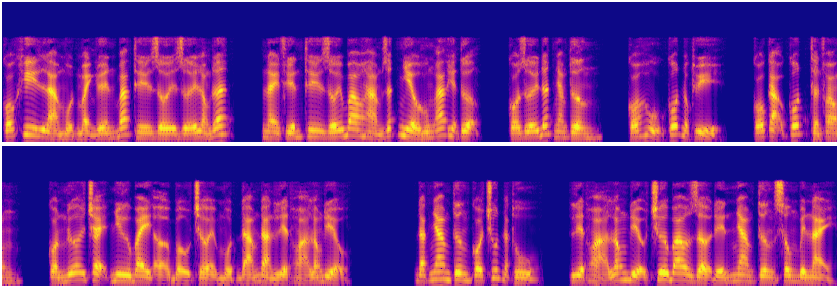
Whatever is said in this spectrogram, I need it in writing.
có khi là một mảnh nguyên bác thế giới dưới lòng đất, này phiến thế giới bao hàm rất nhiều hung ác hiện tượng, có dưới đất nham tương, có hủ cốt độc thủy, có cạo cốt thần phong, còn nữa chạy như bay ở bầu trời một đám đàn liệt hỏa long điểu. Đặt nham tương có chút đặc thù, liệt hỏa long điểu chưa bao giờ đến nham tương sông bên này.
